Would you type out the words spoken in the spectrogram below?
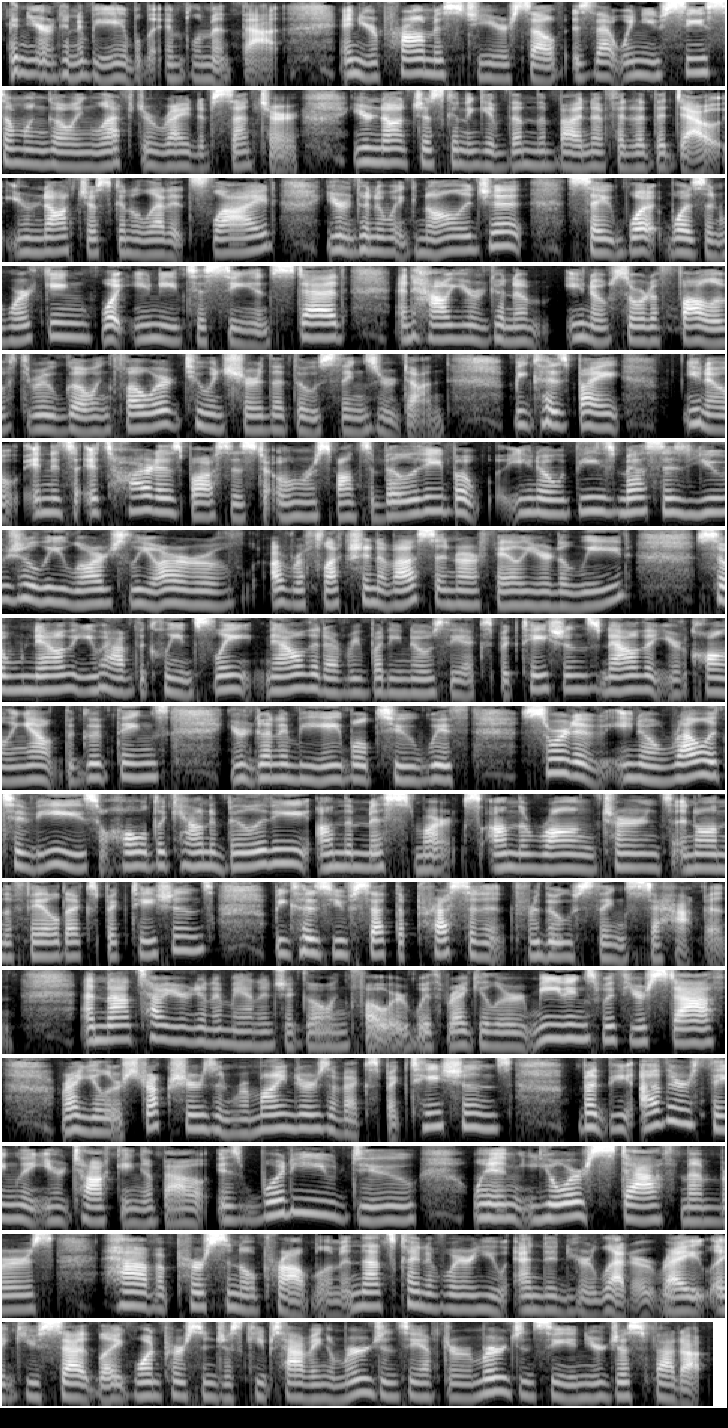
and you're going to be able to implement that. And your promise to yourself is that when you see someone going left or right of center, you're not just going to give them the benefit of the doubt. You're not just going to let it slide. You're going to acknowledge it, say what wasn't working, what you need to see instead, and how you're going to, you know, sort of follow through going forward to ensure that those things are done. Because by you know, and it's it's hard as bosses to own responsibility, but you know, these messes usually largely are a, reflection of us and our failure to lead. So now that you have the clean slate, now that everybody knows the expectations, now that you're calling out the good things, you're going to be able to with sort of, you know, relative ease hold accountability on the missed marks, on the wrong turns and on the failed expectations because you've set the precedent for those things to happen. And and that's how you're going to manage it going forward with regular meetings with your staff, regular structures and reminders of expectations. But the other thing that you're talking about is what do you do when your staff members have a personal problem? And that's kind of where you ended your letter, right? Like you said, like one person just keeps having emergency after emergency and you're just fed up.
